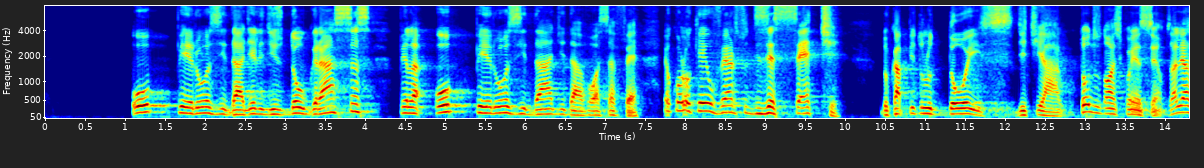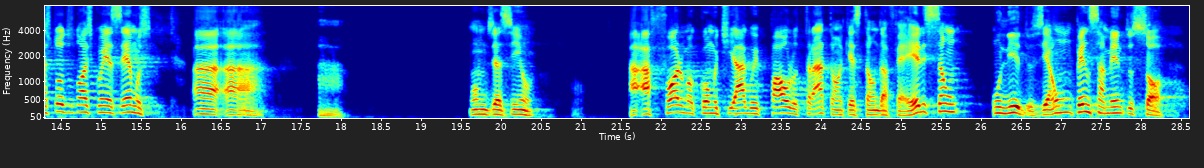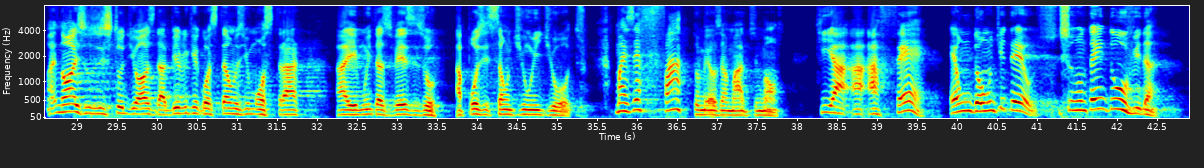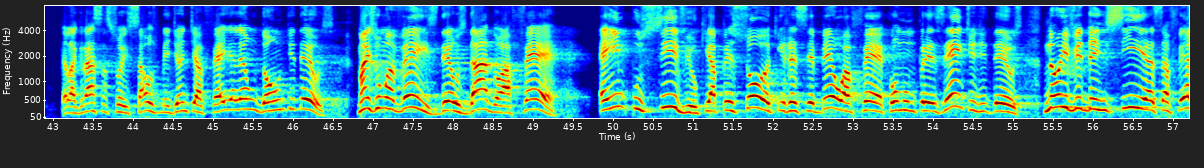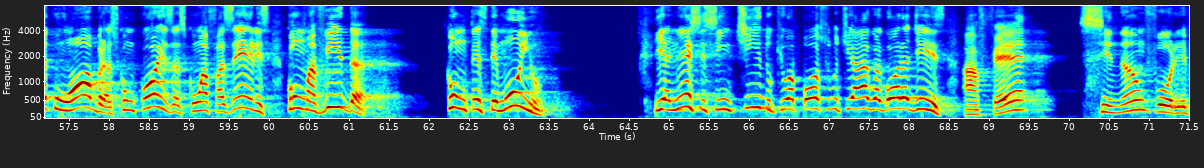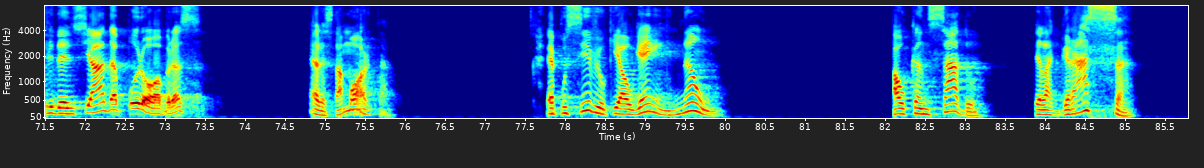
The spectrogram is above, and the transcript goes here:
Operosidade. Ele diz: dou graças pela operosidade da vossa fé. Eu coloquei o verso 17 do capítulo 2 de Tiago. Todos nós conhecemos. Aliás, todos nós conhecemos a, a, a vamos dizer assim, a, a forma como Tiago e Paulo tratam a questão da fé. Eles são unidos e é um pensamento só. Mas nós, os estudiosos da Bíblia, que gostamos de mostrar aí muitas vezes o, a posição de um e de outro. Mas é fato, meus amados irmãos, que a, a, a fé é um dom de Deus, isso não tem dúvida. Pela graça sois salvos mediante a fé e ela é um dom de Deus. Mas uma vez Deus dado a fé, é impossível que a pessoa que recebeu a fé como um presente de Deus não evidencie essa fé com obras, com coisas, com afazeres, com uma vida, com um testemunho. E é nesse sentido que o apóstolo Tiago agora diz: a fé se não for evidenciada por obras, ela está morta. É possível que alguém não alcançado pela graça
